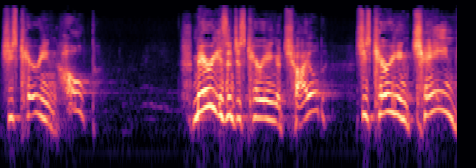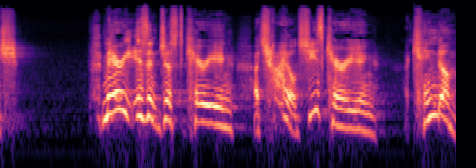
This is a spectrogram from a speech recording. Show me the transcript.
she's carrying hope. Mary isn't just carrying a child, she's carrying change. Mary isn't just carrying a child, she's carrying a kingdom.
